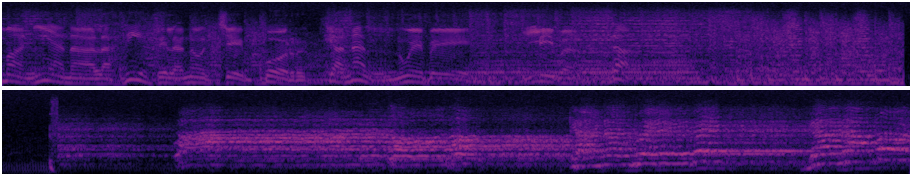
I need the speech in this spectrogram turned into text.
mañana a las 10 de la noche por Canal 9 Libertad. Canal 9, ganador.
